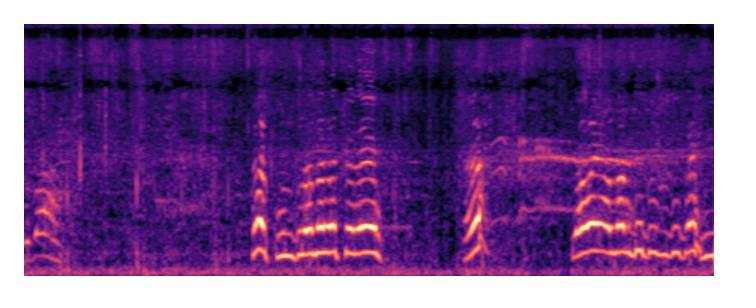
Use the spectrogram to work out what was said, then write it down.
বাবা হ্যাঁ কোন গুলামের বাচ্চা রে হ্যাঁ দেখি?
